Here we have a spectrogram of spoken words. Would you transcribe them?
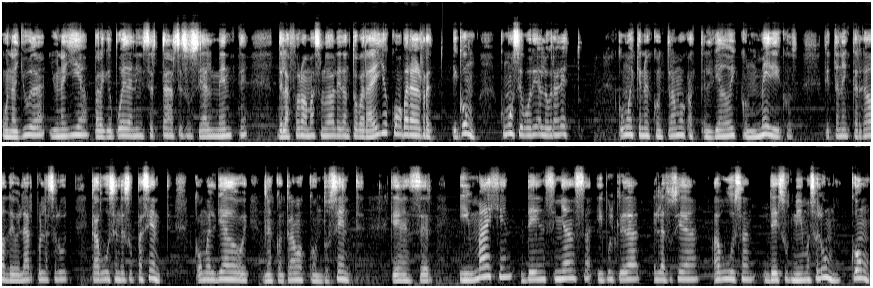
una ayuda y una guía para que puedan insertarse socialmente de la forma más saludable tanto para ellos como para el resto. ¿Y cómo? ¿Cómo se podría lograr esto? ¿Cómo es que nos encontramos hasta el día de hoy con médicos que están encargados de velar por la salud que abusen de sus pacientes? ¿Cómo el día de hoy nos encontramos con docentes que deben ser imagen de enseñanza y pulcredad en la sociedad abusan de sus mismos alumnos. ¿Cómo?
